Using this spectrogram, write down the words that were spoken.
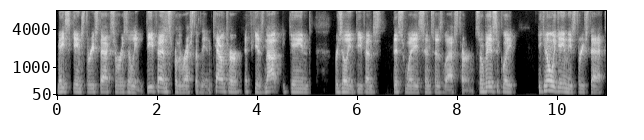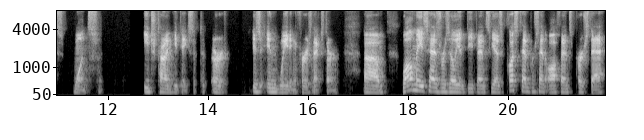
Mace gains three stacks of resilient defense for the rest of the encounter. If he has not gained resilient defense this way since his last turn. So basically, he can only gain these three stacks once each time he takes it to, or is in waiting for his next turn. Um, while Mace has resilient defense, he has plus 10% offense per stack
